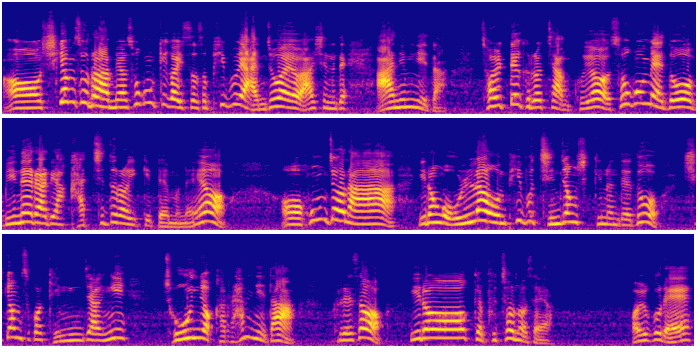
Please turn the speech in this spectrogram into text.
어, 식염수로 하면 소금기가 있어서 피부에 안 좋아요 하시는데 아닙니다. 절대 그렇지 않고요. 소금에도 미네랄이 같이 들어있기 때문에요. 어, 홍조나 이런 거 올라온 피부 진정시키는데도 식염수가 굉장히 좋은 역할을 합니다. 그래서 이렇게 붙여놓으세요. 얼굴에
